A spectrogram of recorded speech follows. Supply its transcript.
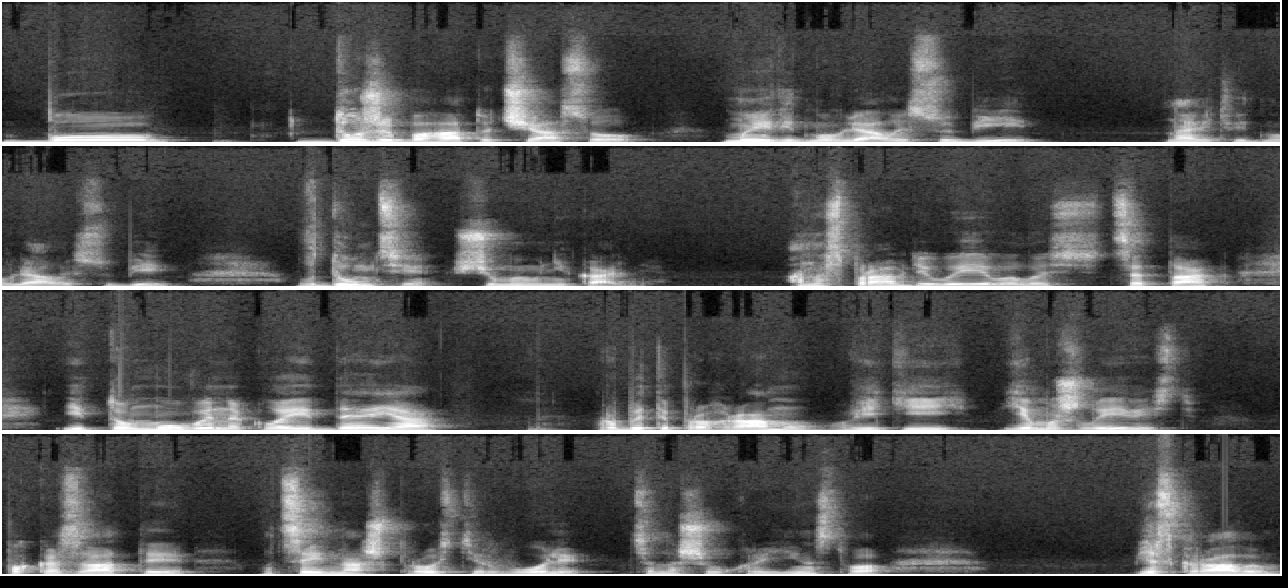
Бо дуже багато часу ми відмовляли собі, навіть відмовляли собі в думці, що ми унікальні. А насправді виявилось це так. І тому виникла ідея робити програму, в якій є можливість показати оцей наш простір волі, це наше українство яскравим,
